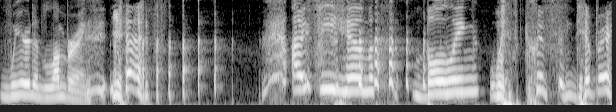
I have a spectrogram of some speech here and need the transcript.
weird and lumbering. yes. I see him bowling with Glitz and Dibber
